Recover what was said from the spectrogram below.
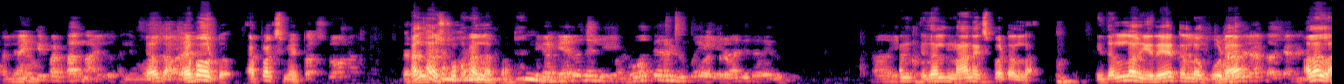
90 per ton ಇದು? ಯಾವ್ದು? ಅಬೌಟ್ ಅಪ್ರಾಕ್ಸಿಮೇಟ್? ಅಲ್ಲ ಸ್ಟೋನ್ ಅಲ್ಲಪ್ಪ ಇದರಲ್ಲಿ ನಾನು ಎಕ್ಸ್ಪರ್ಟ್ ಅಲ್ಲ. ಇದೆಲ್ಲ ಈ ರೇಟ್ ಎಲ್ಲ ಕೂಡ ಅಲ್ಲಲ್ಲ.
